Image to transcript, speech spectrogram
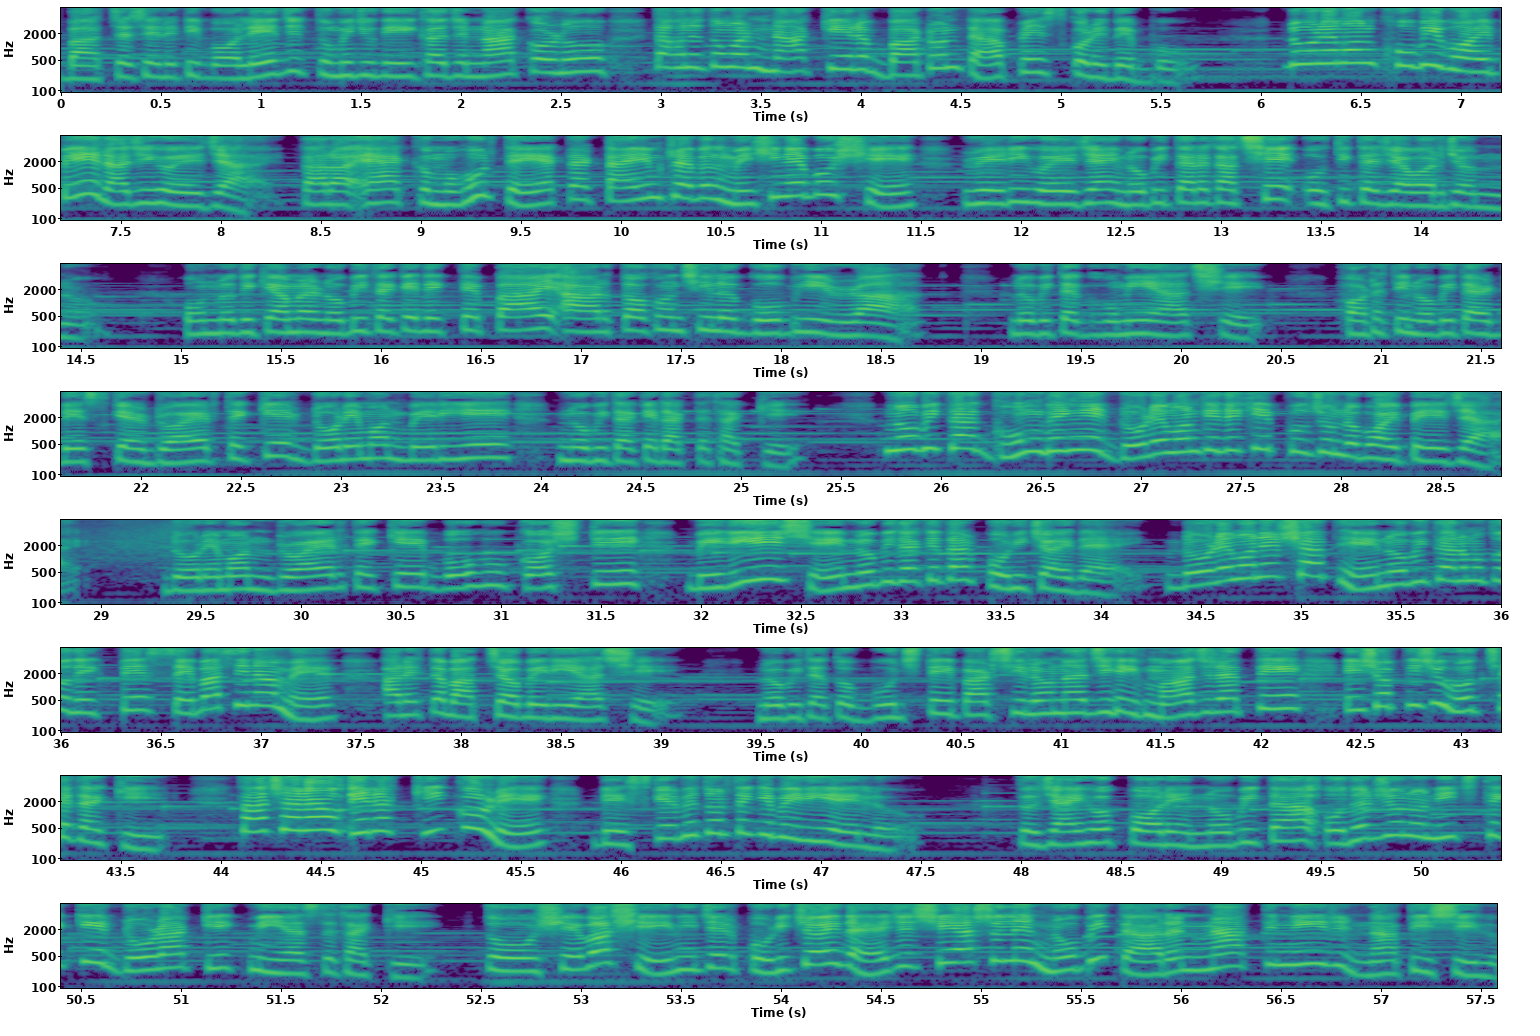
বাচ্চা ছেলেটি বলে যে, তুমি যদি এই কাজ না করো, তাহলে তোমার নাকের বাটনটা প্রেস করে দেব। ডোরেমন খুবই ভয় পেয়ে রাজি হয়ে যায়। তারা এক মুহূর্তে একটা টাইম ট্রাভেল মেশিনে বসে রেডি হয়ে যায় নবিতার কাছে অতীতে যাওয়ার জন্য। অন্যদিকে আমরা নবিতাকে দেখতে পাই, আর তখন ছিল গভীর রাত। নবিতা ঘুমিয়ে আছে। হঠাৎই নবিতার ডেস্কের ড্রয়ার থেকে ডোরেমন বেরিয়ে নবিতাকে ডাকতে থাকে। নবিতা ঘুম ভেঙে ডোরেমনকে দেখে প্রচণ্ড ভয় পেয়ে যায়। ডোরেমন ড্রয়ার থেকে বহু কষ্টে বেরিয়ে এসে নবিতাকে তার পরিচয় দেয়। ডোরেমনের সাথে নবিতার মতো দেখতে সেবাসি নামের আরেকটা বাচ্চাও বেরিয়ে আসে। নবিতা তো বুঝতেই পারছিল না যে এই মাঝরাতে এসব কিছু হচ্ছেটা কি। তাছাড়াও এরা কি করে ডেস্কের ভেতর থেকে বেরিয়ে এলো? তো যাই হোক, পরে নবিতা ওদের জন্য নিচ থেকে ডোরা কেক নিয়ে আসতে থাকে। তো সেবা সে নিজের পরিচয় দেয় যে সে আসলে নবিতার নাতনির নাতি ছিল।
